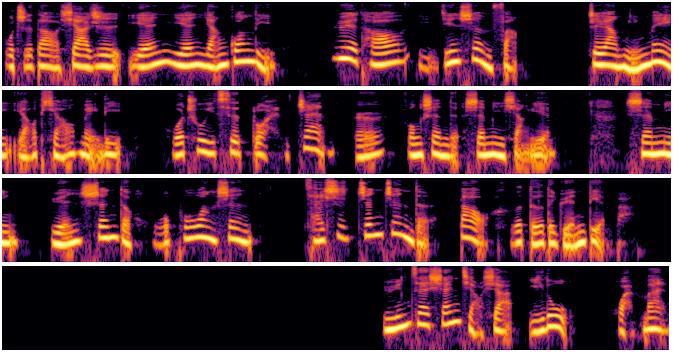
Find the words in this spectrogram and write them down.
不知道夏日炎炎阳光里，月桃已经盛放。这样明媚、窈窕、美丽，活出一次短暂而丰盛的生命饗宴。生命原生的活泼旺盛，才是真正的道和德的原点吧。云在山脚下一路缓慢、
